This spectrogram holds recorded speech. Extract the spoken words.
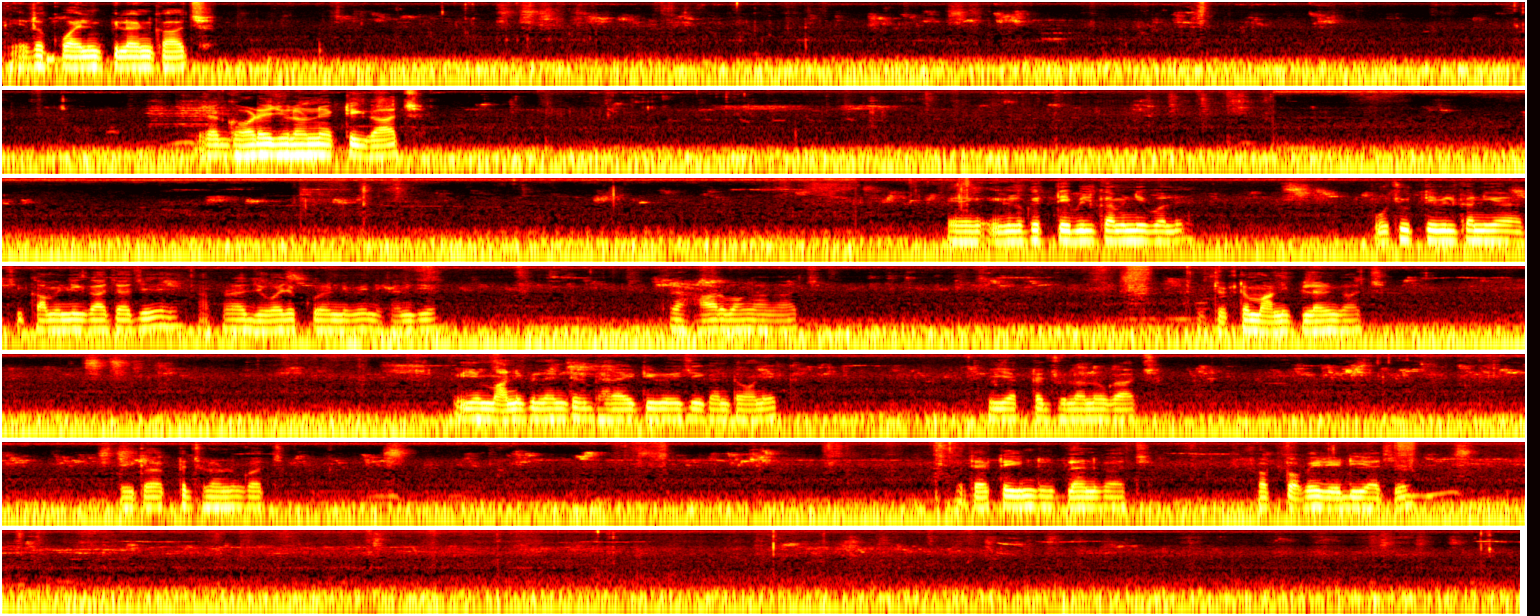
এটা coiling plan গাছ এটা ঘরে ঝুলানো একটি গাছ এ- এগুলোকে টেবিল কামিনী বলে প্রচুর টেবিল কামিনী আছে, কামিনী গাছ আছে, আপনারা যোগাযোগ করে নেবেন এখান দিয়ে। এটা হাড় ভাঙা গাছ। এটা একটা মানি প্ল্যান্ট গাছ। এই মানি প্ল্যান্টের ভ্যারাইটি রয়েছে এখানটা অনেক। এই একটা ঝুলানো গাছ। এইটাও একটা ঝুলানো গাছ। এটা একটা ইনডোর প্ল্যান্ট গাছ। সব টবে রেডি আছে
